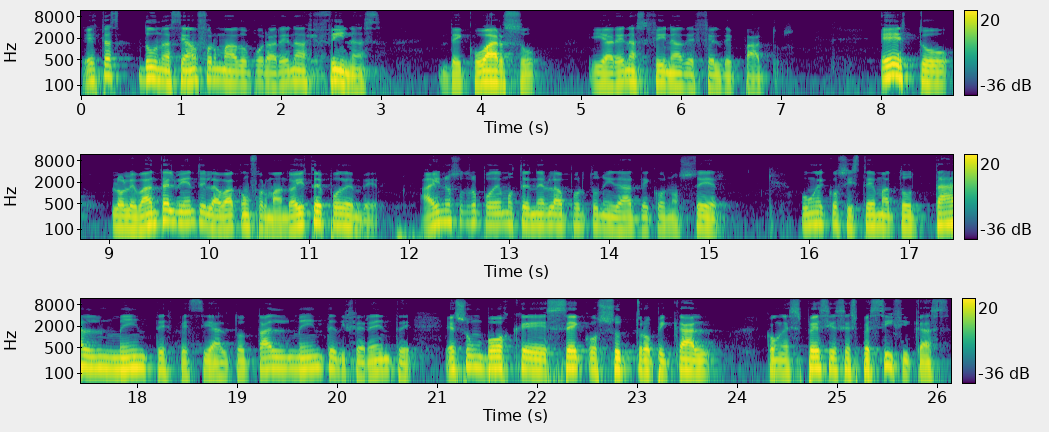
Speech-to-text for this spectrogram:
Estas dunas se han formado por arenas finas de cuarzo y arenas finas de feldepatos. Esto lo levanta el viento y la va conformando. Ahí ustedes pueden ver. Ahí nosotros podemos tener la oportunidad de conocer un ecosistema totalmente especial, totalmente diferente. Es un bosque seco subtropical con especies específicas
